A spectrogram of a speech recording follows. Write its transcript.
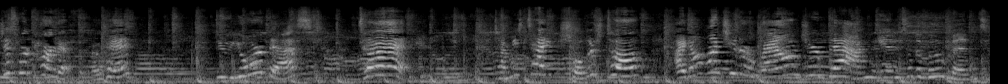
Just work hard effort, okay? Do your best today. Tummy's tight, shoulders tall. I don't want you to round your back into the movement.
